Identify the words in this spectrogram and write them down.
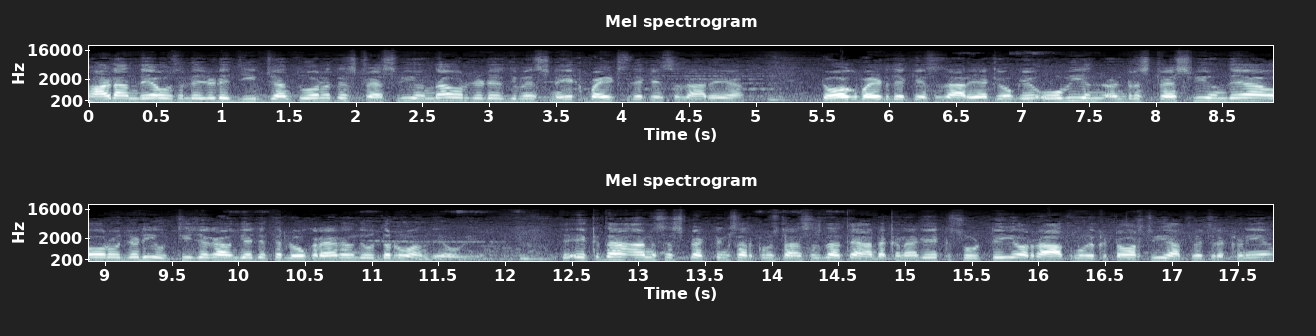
ਹੜ੍ਹ ਆਉਂਦੇ ਆ ਉਸ ਵੇਲੇ ਜਿਹੜੇ ਜੀਵ ਜੰਤੂ ਆ ਉਹਨਾਂ ਤੇ ਸਟ੍ਰੈਸ ਵੀ ਹੁੰਦਾ ਔਰ ਜਿਹੜੇ ਜਿਵੇਂ ਸਨੇਕ ਬਾਈਟਸ ਦੇ ਕੇਸਸ ਆ ਰਹੇ ਆ ਡੌਗ ਬਾਈਟ ਦੇ ਕੇਸਸ ਆ ਰਹੇ ਆ ਕਿਉਂਕਿ ਉਹ ਵੀ ਅੰਡਰ ਸਟ੍ਰੈਸ ਵੀ ਹੁੰਦੇ ਆ ਔਰ ਉਹ ਜਿਹੜੀ ਉੱਚੀ ਜਗ੍ਹਾ ਹੁੰਦੀ ਆ ਜਿੱਥੇ ਲੋਕ ਰਹਿ ਰਹੇ ਹੁੰਦੇ ਉਧਰ ਨੂੰ ਆਉਂਦੇ ਆ ਉਹ ਵੀ। ਤੇ ਇੱਕ ਤਾਂ ਅਨਸਸਪੈਕਟਿੰਗ ਸਰਕਮਸਟੈਂਸਸ ਦਾ ਧਿਆਨ ਰੱਖਣਾ ਕਿ ਇੱਕ ਸੋਟੀ ਔਰ ਰਾਤ ਨੂੰ ਇੱਕ ਟਾਰਚ ਵੀ ਹੱਥ ਵਿੱਚ ਰੱਖਣੀ ਆ।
